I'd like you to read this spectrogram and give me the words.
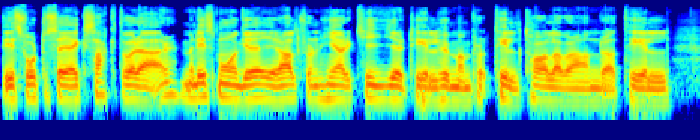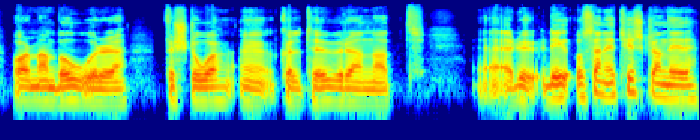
det är svårt att säga exakt vad det är, men det är små grejer. Allt från hierarkier till hur man tilltalar varandra, till var man bor, förstå eh, kulturen. Att, eh, det, och sen är Tyskland, det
